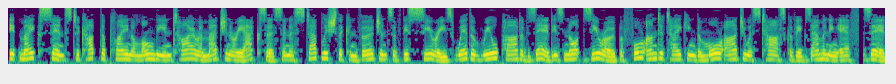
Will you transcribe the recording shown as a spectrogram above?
it makes sense to cut the plane along the entire imaginary axis and establish the convergence of this series where the real part of z is not zero before undertaking the more arduous task of examining f z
